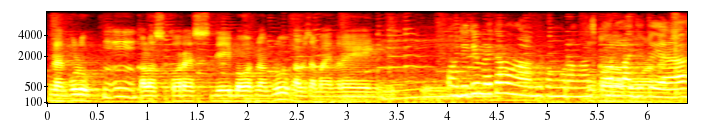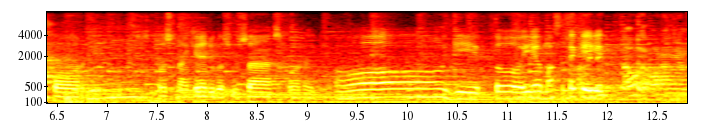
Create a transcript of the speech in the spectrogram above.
90 kalau skor di bawah 90 nggak bisa main rank gitu. Oh jadi mereka mengalami pengurangan skor lah gitu pengurangan ya? skor, gitu. terus naikinnya juga susah skornya. Oh gitu, iya maksudnya kayak gitu. Tahu nggak orang yang?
